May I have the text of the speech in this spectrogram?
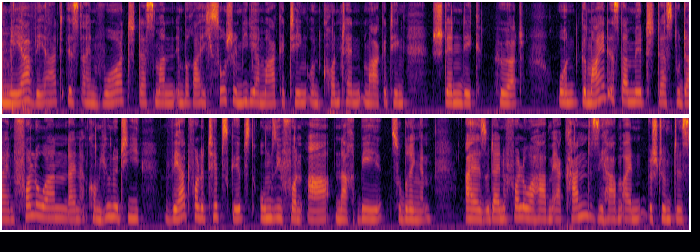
Mehrwert ist ein Wort, das man im Bereich Social Media Marketing und Content Marketing ständig hört. Und gemeint ist damit, dass du deinen Followern, deiner Community wertvolle Tipps gibst, um sie von A nach B zu bringen. Also deine Follower haben erkannt, sie haben ein bestimmtes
